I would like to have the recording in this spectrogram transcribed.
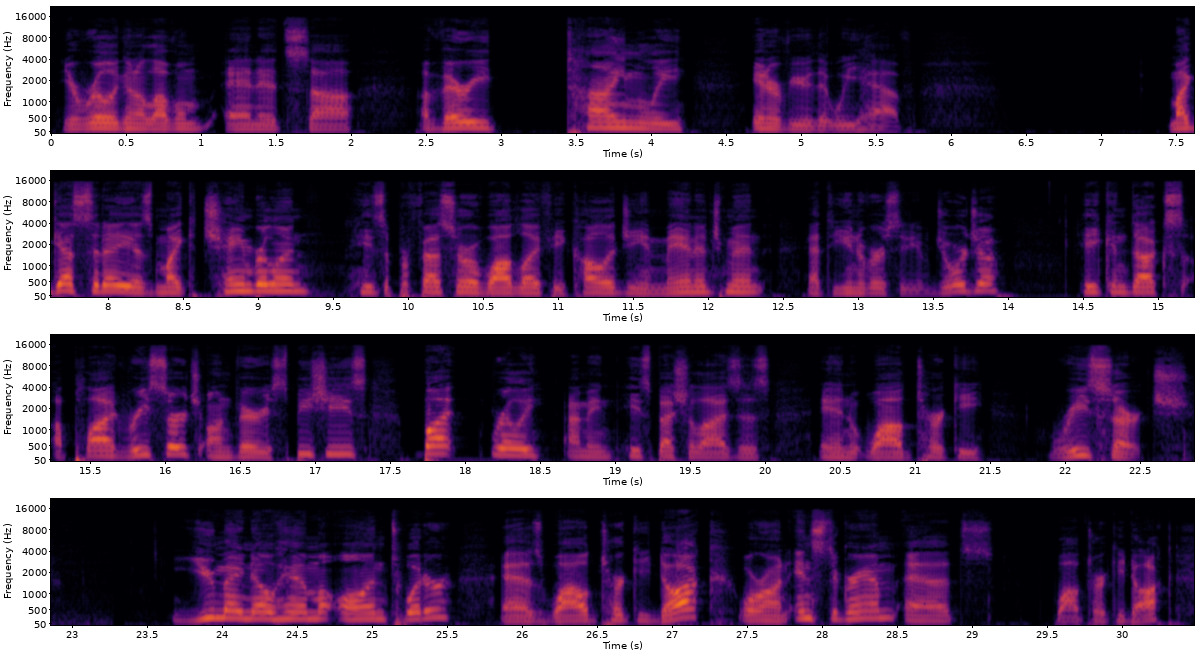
You're really going to love him, and it's uh, a very timely interview that we have. My guest today is Mike Chamberlain. He's a professor of wildlife ecology and management at the University of Georgia. He conducts applied research on various species, but really, I mean, he specializes in wild turkey research. You may know him on Twitter as Wild Turkey Doc or on Instagram as Wild Turkey Doc.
